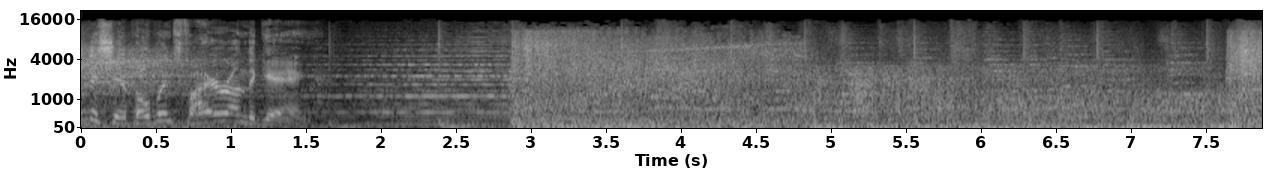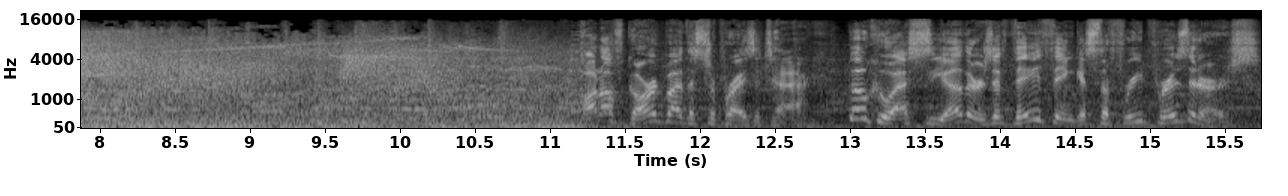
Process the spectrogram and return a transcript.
When the ship opens fire on the gang, Caught off guard by the surprise attack, Goku asks the others if they think it's the freed prisoners.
